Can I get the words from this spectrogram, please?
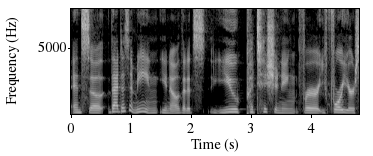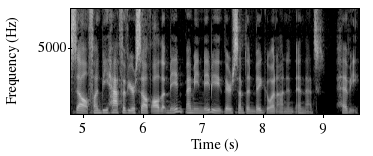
And so that doesn't mean you know that it's you petitioning for for yourself on behalf of yourself. All that maybe I mean maybe there's something big going on, and, and that's heavy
